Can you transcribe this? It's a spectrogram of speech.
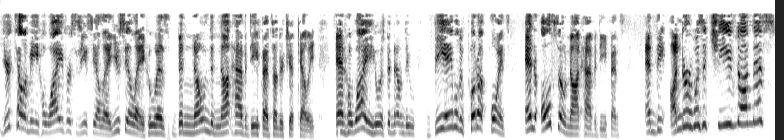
you're telling me Hawaii versus UCLA, UCLA, who has been known to not have a defense under Chip Kelly, and Hawaii, who has been known to be able to put up points and also not have a defense, and the under was achieved on this?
